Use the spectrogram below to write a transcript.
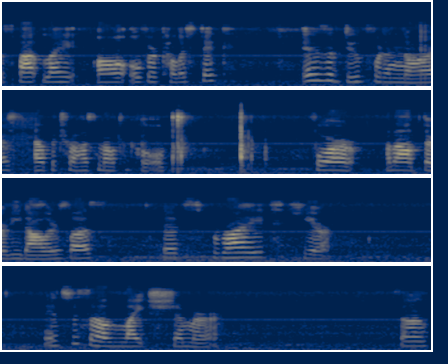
The spotlight all over color stick. It is a dupe for the NARS Albatross Multiple for about $30 less it's right here. It's just a light shimmer. So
